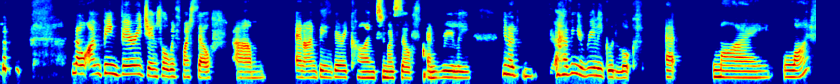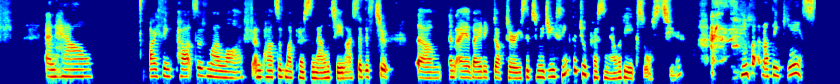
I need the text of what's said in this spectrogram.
no, I'm being very gentle with myself, um, and I'm being very kind to myself, and really, you know, having a really good look at my life and how I think parts of my life and parts of my personality, and I said this to um, an Ayurvedic doctor, he said to me, Do you think that your personality exhausts you? and I think, yes,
